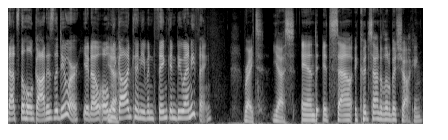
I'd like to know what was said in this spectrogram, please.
that's the whole God is the doer, you know? Only yeah. God can even think and do anything. Right. Yes. And it sound it could sound a little bit shocking.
